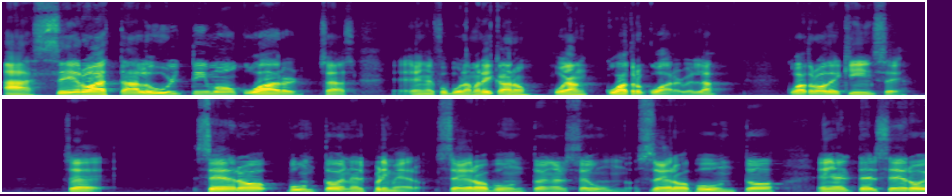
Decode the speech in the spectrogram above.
a 0 hasta el último quarter. O sea, en el fútbol americano juegan 4 quarters, ¿verdad? 4 de 15. O sea, 0 puntos en el primero, 0 puntos en el segundo, 0 puntos en el tercero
